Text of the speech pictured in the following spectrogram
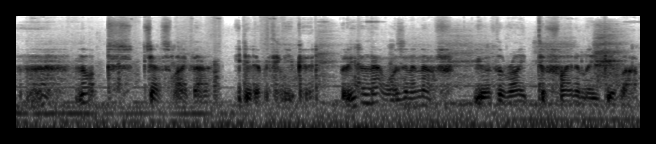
Not just like that. You did everything you could. But even that wasn't enough. You have the right to finally give up.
